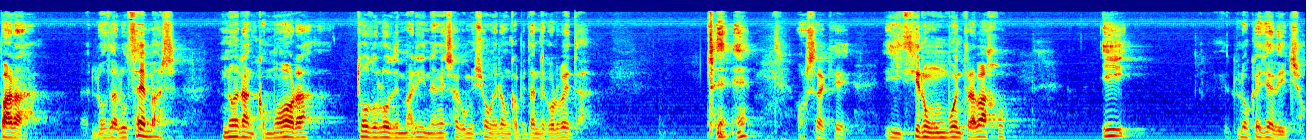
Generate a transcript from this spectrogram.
para lo de Alucemas, no eran como ahora, todo lo de Marina en esa comisión era un capitán de corbeta. ¿Eh? O sea que hicieron un buen trabajo y lo que ya he dicho,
